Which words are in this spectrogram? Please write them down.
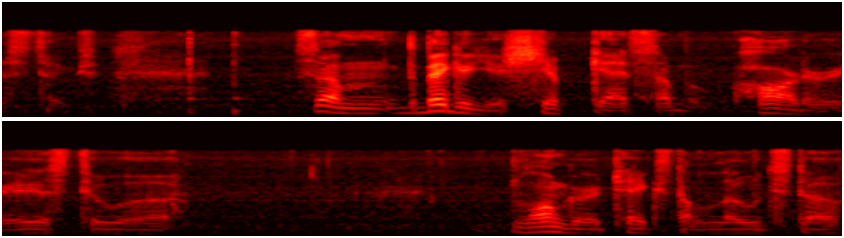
This takes some. The bigger your ship gets, the harder it is to. Uh, longer it takes to load stuff.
